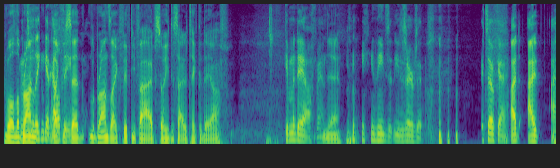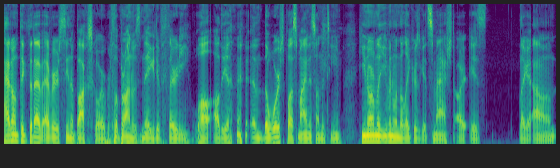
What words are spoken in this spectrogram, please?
Well, LeBron, until they can get like healthy. you said, LeBron's like 55, so he decided to take the day off. give him a day off, man. Yeah, he needs it. He deserves it. it's okay. I, I, I don't think that I've ever seen a box score where LeBron was negative 30 while all the and the worst plus minus on the team. He normally, even when the Lakers get smashed, are is like I don't know.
